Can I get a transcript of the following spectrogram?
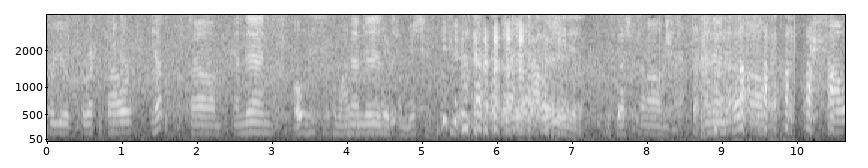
for you to erect the tower. Yep. Um, and then, Oh, this is the one and then the, the commission. Complicated discussion. um, and then um, how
